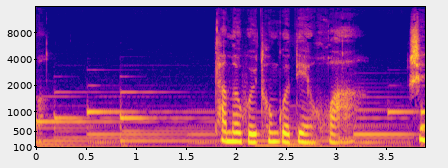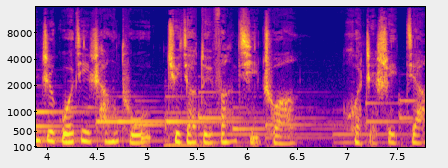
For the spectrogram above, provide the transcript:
么。他们会通过电话，甚至国际长途去叫对方起床或者睡觉。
